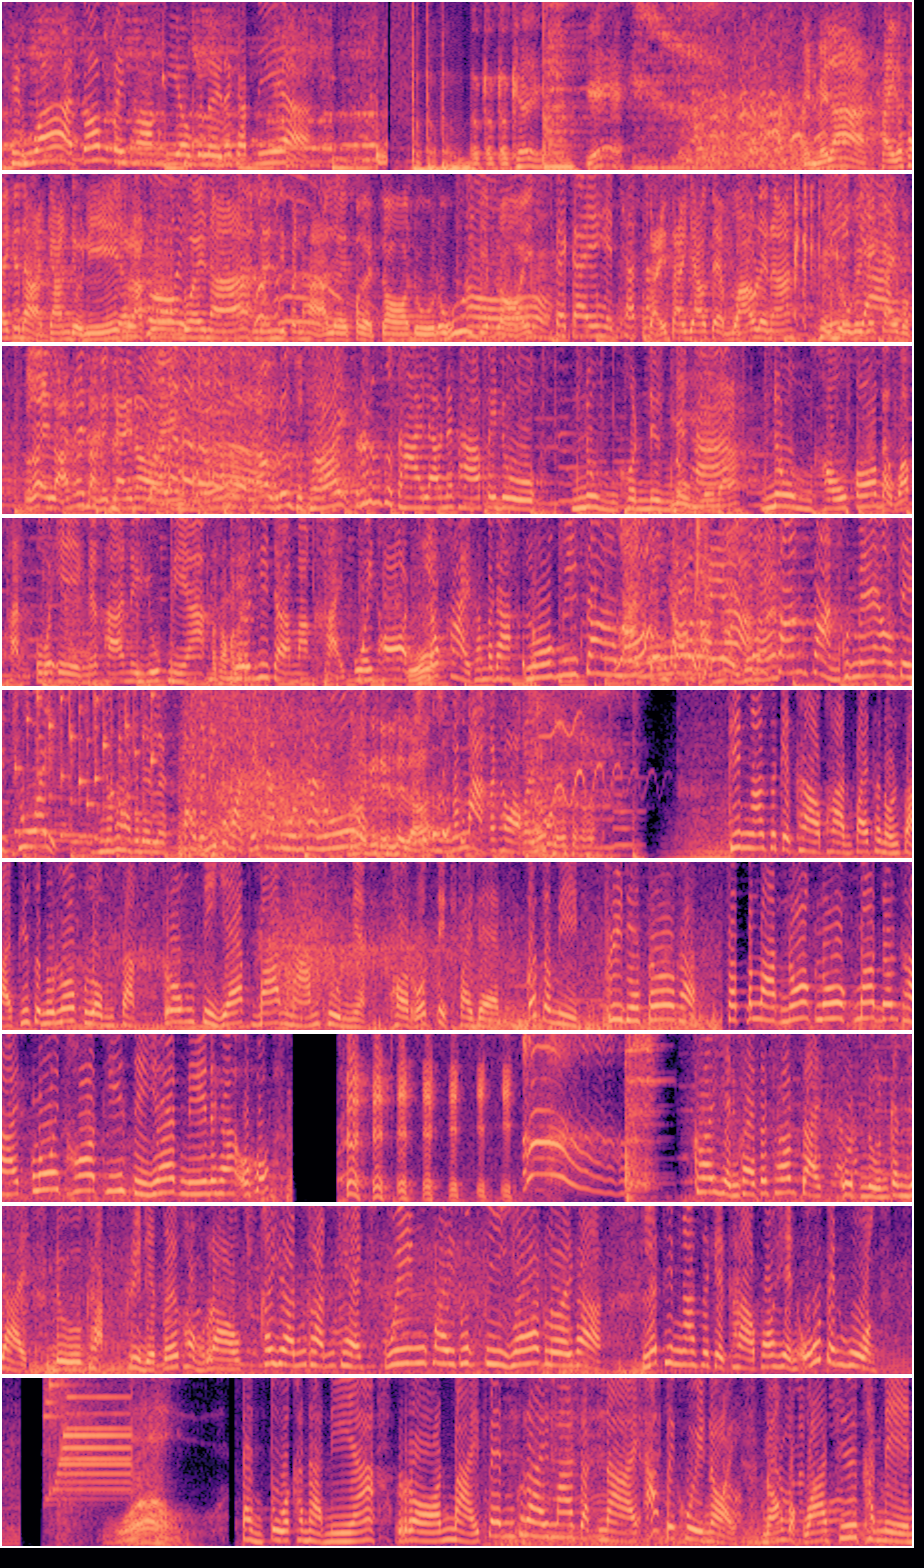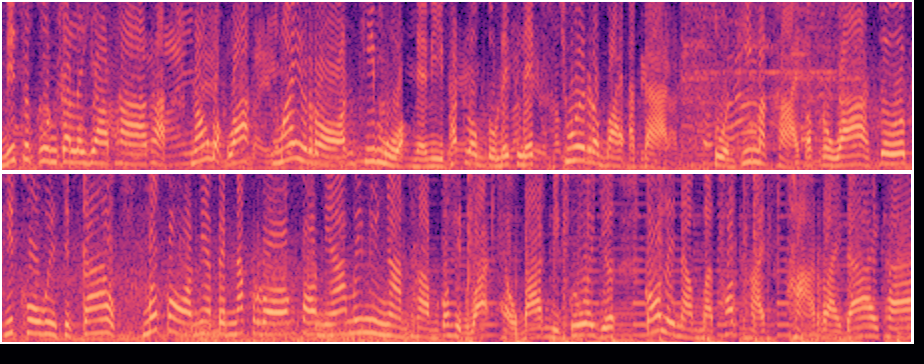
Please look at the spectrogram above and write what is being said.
ถึงว่าจ้องไปทางเดียวกันเลยนะครับเนี่ย Okay, okay. Yeah. เห็นไหมล่ะ ใครก็ใช้กระดาษกันเดี๋ยวนี้ รักโลกด้วยนะนั้นมีปัญหาเลยเปิดจอดูโอ้ยเรียบร้อย ไกลๆเห็นชัดนะ สายตายาวแจ่มว้าวเลยนะดูไกลๆบอกเออไอหลานไอ้ตัดไกลๆหน่อยเออเอาเรื่องสุดท้าย เรื่องสุดท้ายแล้วนะคะไปดู หนุ่มคนหนึ่งหนุ่นะมคะเลยนะหนุ่มเขาก็แบบว่าผันตัวเองนะคะ ในยุคเนี้ยมาทำอะไรเพื่อที่จะมาขายกล้วยทอด โอ้แล้วขายธรรมดา โลกไม่จำต้องสร้างสรรค์หน่อยใช่ไหม ต้องสร้างสรรค์คุณแม่เอาใจช่วยน้ำลายกระเด็นเลย ไปกันที่จังหวัดเพชรบูรณ์ค่ะลูก ไม่กระเด็นเลยเหรอ น้ำหมากกระชอกเลยลูก ทีมงานสเก็ตข่าวผ่านไปถนนสายพิษณุโลกลมสักตรงสี่แยกบ้านน้ำชุนเนี่ย พอรถติดไฟแดงก็จะมีพรีเดเตอร์ค่ะ สัตว์ประหลาดนอกโลกมาเดินขายกล้วยทอดที่สี่แยกนี้นะคะ โอ้โห ใครเห็นใครก็ชอบใจอุดหนุนกันใหญ่ ดูค่ะพรีเดเตอร์ของเรา ขยันขันแข็งวิ่งไปทุกสี่แยกเลยค่ะ และทีมงานสเก็ตข่าวพอเห็นโอ้เป็นห่วง แต่งตัวขนาดเนี้ยร้อนไหมเป็นใครมาจากไหนอะไปคุยหน่อย น้องบอกว่าชื่อคเนนนิจกุลกัลยาภาค่ะ น้องบอกว่าไม่ร้อนที่หมวกเนี่ยมีพัดลมตัวเล็กๆ ช่วยระบายอากาศ ส่วนที่มาขายก็เพราะว่าเจอพิษโควิด -19 เมื่อก่อนเนี่ยเป็นนักร้องตอนเนี้ยไม่มีงานทำก็เห็นว่าแถวบ้านมีกล้วยเยอะ ก็เลยนำมาทอดขายหารายได้ค่ะ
